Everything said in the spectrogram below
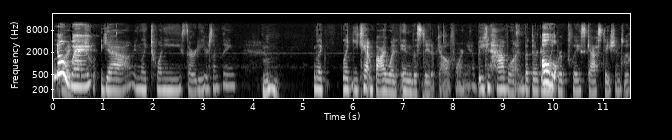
No way. tw- yeah, in like 2030 or something. Mm. Like like you can't buy one in the state of California, but you can have one, but they're gonna Oh. like replace gas stations with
